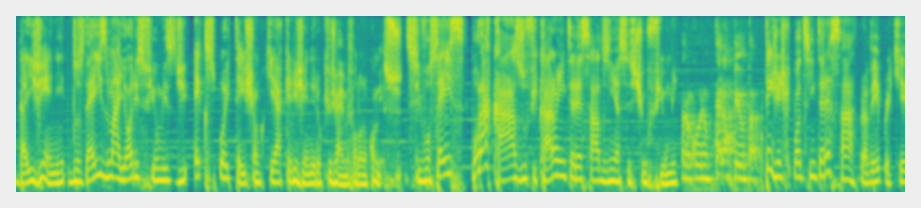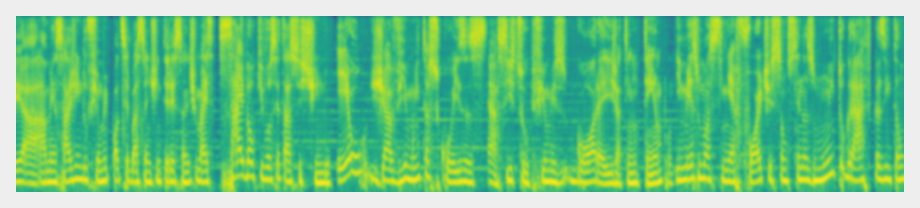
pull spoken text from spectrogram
da IGN dos 10 maiores filmes de exploitation, que é aquele gênero que o Jaime falou no começo. Se vocês, por acaso, ficaram interessados em assistir o filme, Procure um terapeuta. tem gente que pode se interessar pra ver, porque a, a mensagem do filme pode ser bastante interessante, mas saiba o que você tá assistindo. Eu já vi muitas coisas, assisto filmes gore aí já tem um tempo, e mesmo assim é forte, são cenas muito gráficas, então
